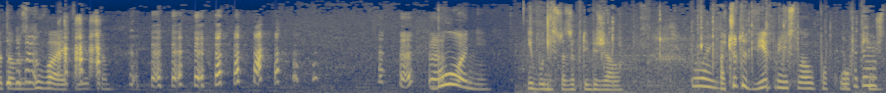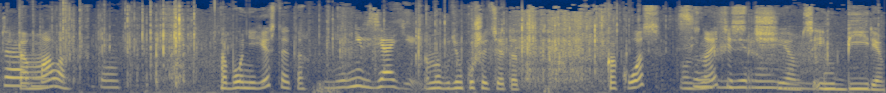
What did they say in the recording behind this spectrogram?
Ее там сдувает ветром. Бонни. И Бонни сразу прибежала. Ой. А что ты две принесла упаковки? Потому что- Там мало? Да. А Бонни ест это? Мне нельзя есть. А мы будем кушать этот кокос. Он С знаете с имбирем. чем? С имбирем.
